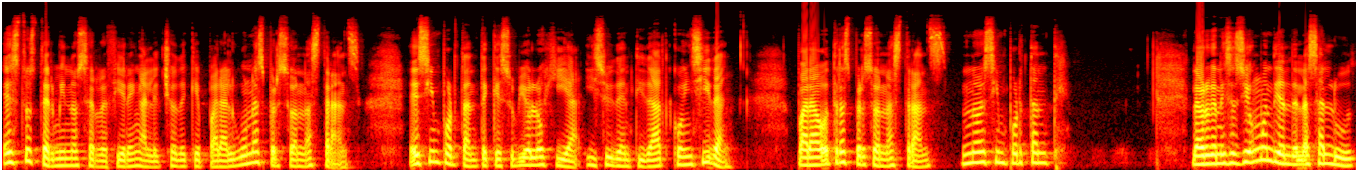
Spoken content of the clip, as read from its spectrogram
Estos términos se refieren al hecho de que para algunas personas trans es importante que su biología y su identidad coincidan. para otras personas trans no es importante. La Organización Mundial de la Salud,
